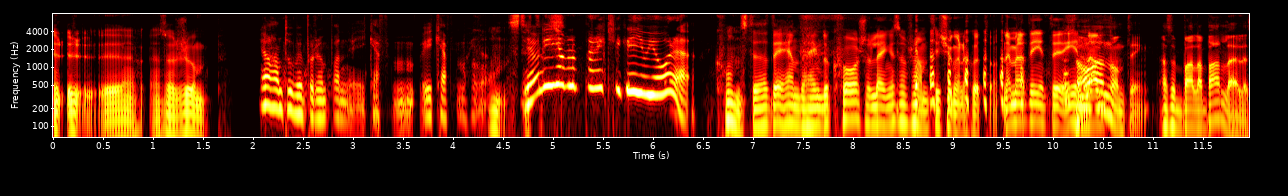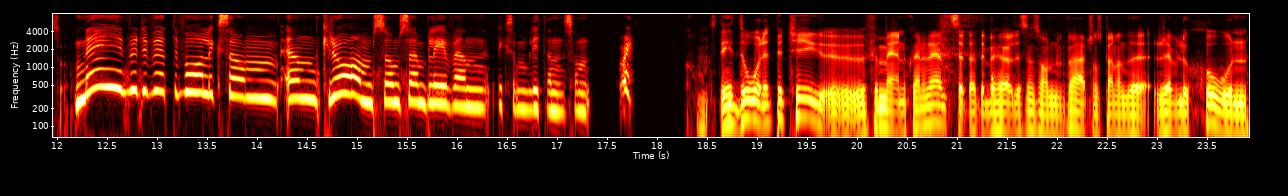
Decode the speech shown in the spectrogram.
R eh, Alltså rump. Ja, han tog mig på rumpan i, kaffe, i kaffemaskinen. Konstigt. Ja, det är en jävla märklig grej att göra. Konstigt att det ändå hängde kvar så länge som fram till 2017. Nej men att det inte Sa han innan... någonting? Alltså balla balla eller så? Nej, men du vet, det var liksom en kram som sen blev en liksom, liten sån... Det är dåligt betyg eh, för män generellt sett att det behövdes en sån världsomspännande revolution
